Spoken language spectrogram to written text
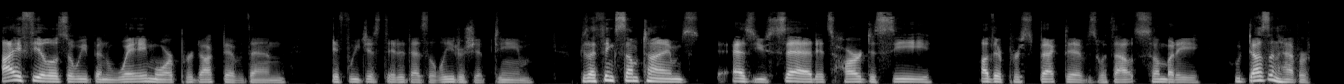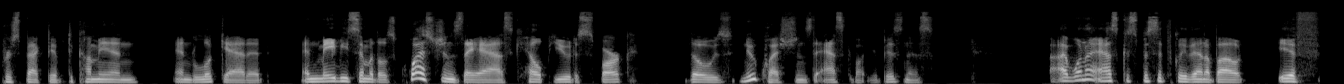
I feel as though we've been way more productive than if we just did it as a leadership team. Because I think sometimes, as you said, it's hard to see other perspectives without somebody who doesn't have a perspective to come in and look at it. And maybe some of those questions they ask help you to spark those new questions to ask about your business. I want to ask specifically then about if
